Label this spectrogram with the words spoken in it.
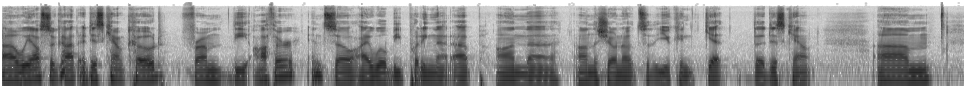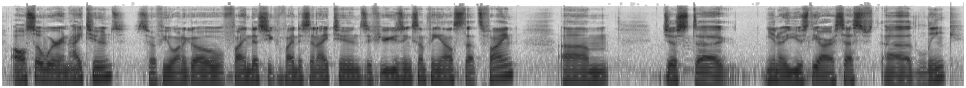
Uh, we also got a discount code from the author, and so I will be putting that up on the on the show notes so that you can get the discount. Um, also, we're in iTunes, so if you want to go find us, you can find us in iTunes. If you're using something else, that's fine. Um, just uh, you know, use the RSS uh, link.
